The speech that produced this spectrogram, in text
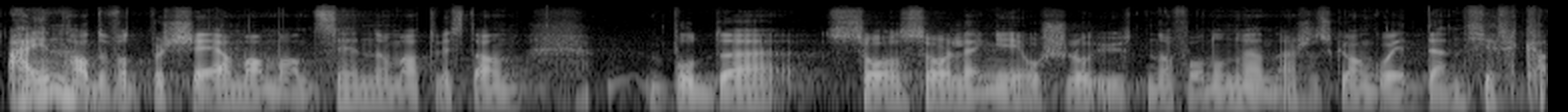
Én hadde fått beskjed av mammaen sin om at hvis han bodde så og så lenge i Oslo uten å få noen venner, så skulle han gå i den kirka.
